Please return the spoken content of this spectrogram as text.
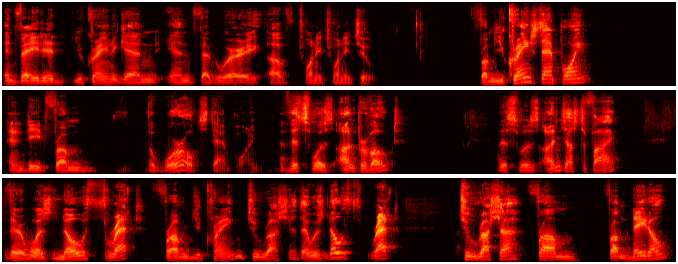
invaded Ukraine again in February of 2022. From the Ukraine standpoint, and indeed from the world standpoint, this was unprovoked. This was unjustified. There was no threat from Ukraine to Russia. There was no threat to Russia from, from NATO.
